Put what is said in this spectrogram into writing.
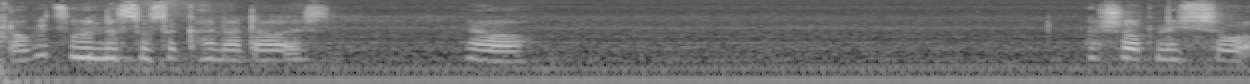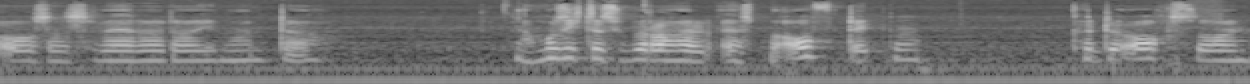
Glaube ich zumindest, dass da keiner da ist. Ja. Es schaut nicht so aus, als wäre da jemand da. Da muss ich das überall halt erstmal aufdecken. Könnte auch sein.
